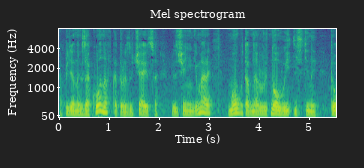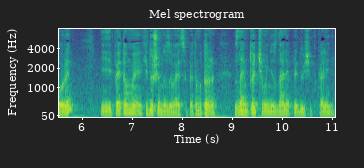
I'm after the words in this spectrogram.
определенных законов, которые изучаются при изучении Гемары, могут обнаружить новые истины Торы, и поэтому мы Хидушим называется, поэтому тоже знаем то, чего не знали предыдущие поколения.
